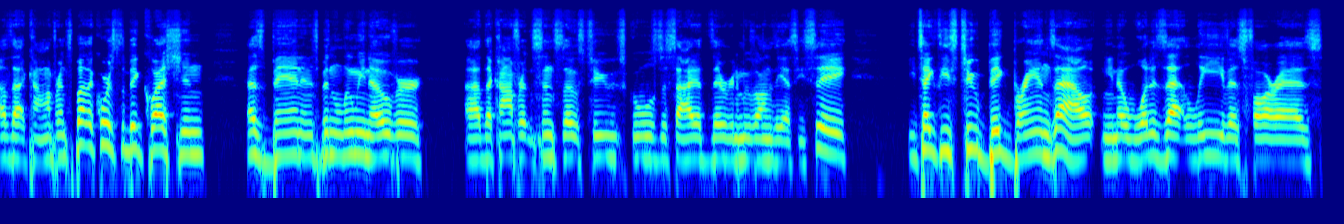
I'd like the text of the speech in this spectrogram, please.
of that conference. But of course, the big question has been, and it's been looming over uh, the conference since those two schools decided they were going to move on to the SEC. You take these two big brands out, you know, what does that leave as far as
